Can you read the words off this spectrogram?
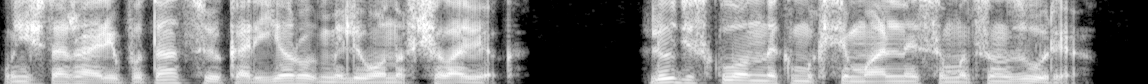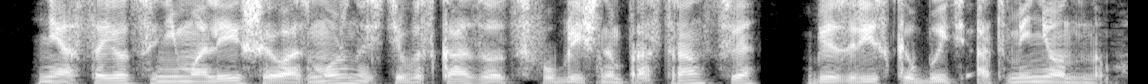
уничтожая репутацию и карьеру миллионов человек. Люди склонны к максимальной самоцензуре. Не остается ни малейшей возможности высказываться в публичном пространстве без риска быть отмененным.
